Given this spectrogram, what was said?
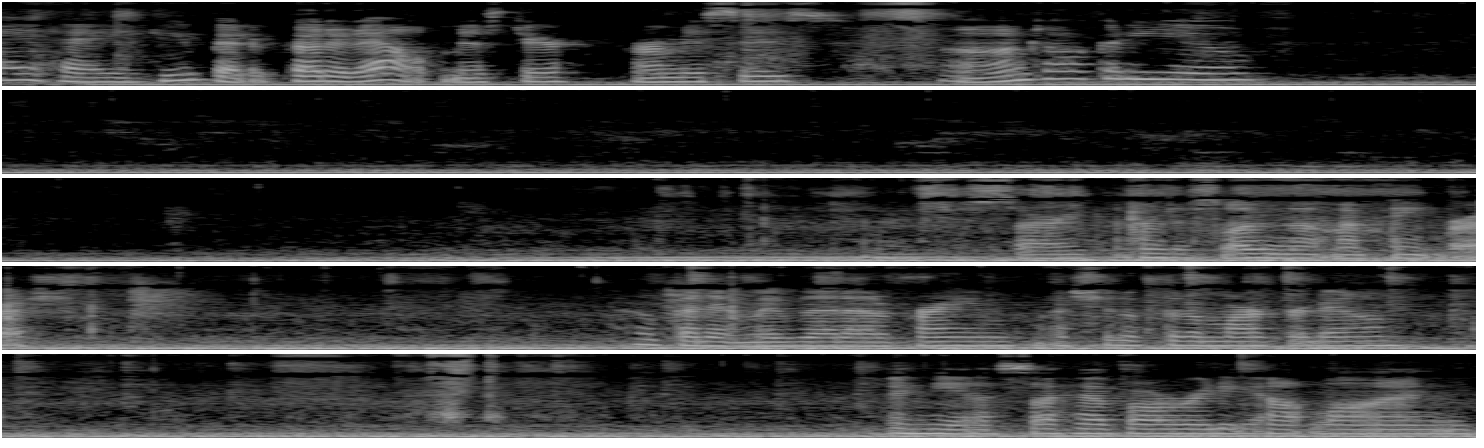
Hey, hey, you better cut it out, mister or missus. I'm talking to you. Sorry. I'm just loading up my paintbrush. Hope I didn't move that out of frame. I should have put a marker down. And yes, I have already outlined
